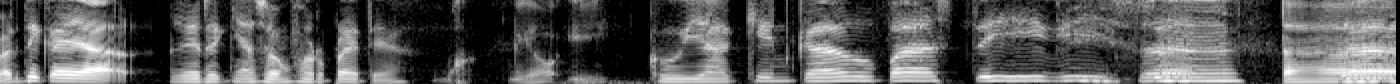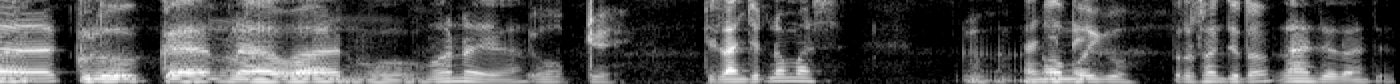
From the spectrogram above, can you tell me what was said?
Berarti kayak liriknya Song for Pride ya. Yoi. Ku yakin kau pasti bisa taklukkan lawanmu. Mana ya? Oke. Dilanjut no mas. Nyanyi Apa itu? Terus lanjut dong. Lanjut lanjut.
